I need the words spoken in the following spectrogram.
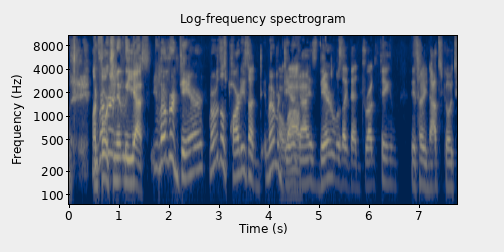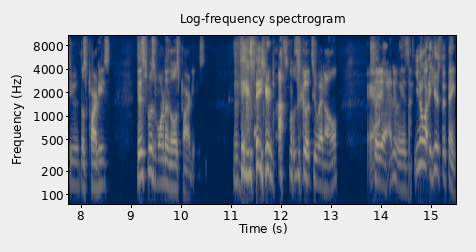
You remember- Unfortunately, yes. You remember Dare? Remember those parties on? Remember Oh, Dare, wow. guys? Dare was like that drug thing they tell you not to go to. Those parties. This was one of those parties. The things that you're not supposed to go to at all. So yeah. Anyways, You know what? Here's the thing.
